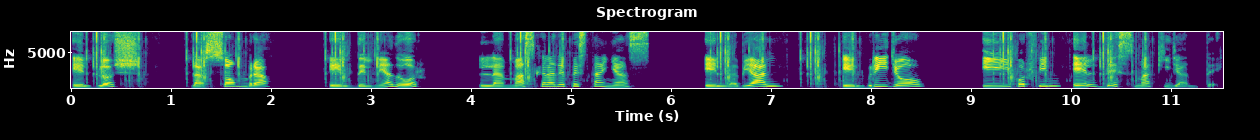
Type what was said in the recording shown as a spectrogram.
el blush, la sombra, el delineador, la máscara de pestañas, el labial, el brillo y por fin el desmaquillante.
